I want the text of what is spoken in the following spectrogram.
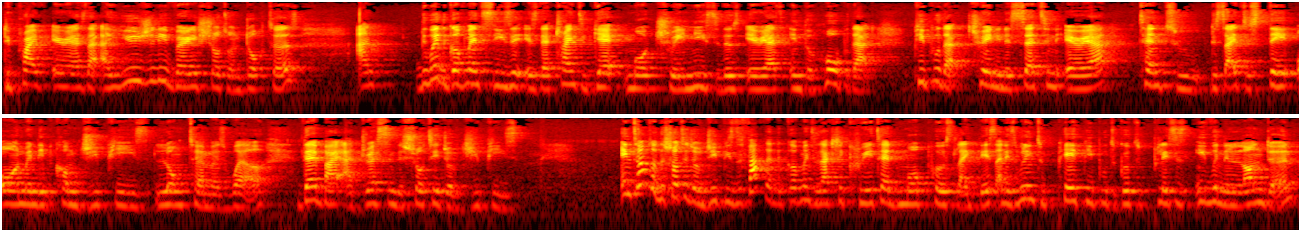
deprived areas that are usually very short on doctors and the way the government sees it is they're trying to get more trainees to those areas in the hope that people that train in a certain area tend to decide to stay on when they become GPs long term as well, thereby addressing the shortage of GPs. In terms of the shortage of GPs, the fact that the government has actually created more posts like this and is willing to pay people to go to places even in London,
